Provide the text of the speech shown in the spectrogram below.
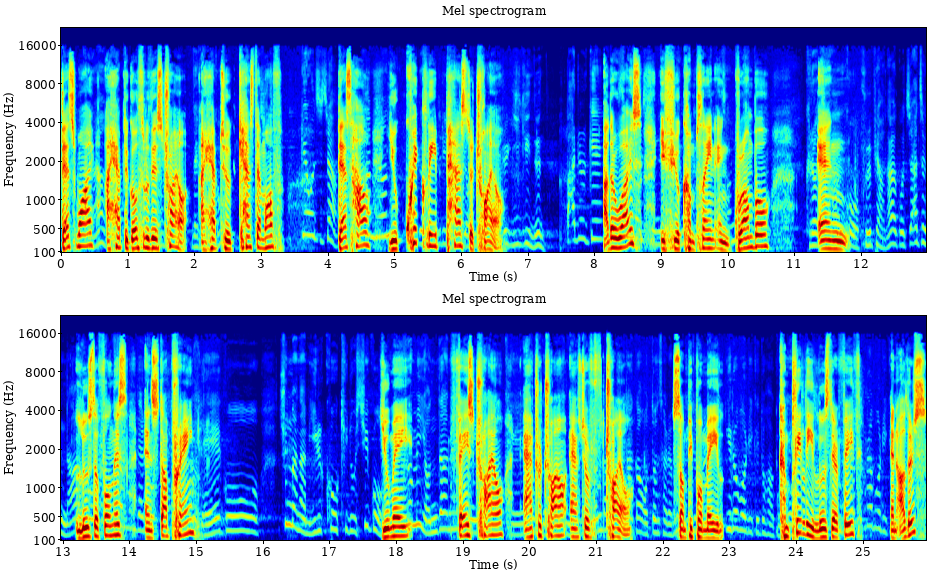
that's why I have to go through this trial. I have to cast them off. That's how you quickly pass the trial. Otherwise, if you complain and grumble and lose the fullness and stop praying, you may face trial after trial after trial. Some people may completely lose their faith, and others,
